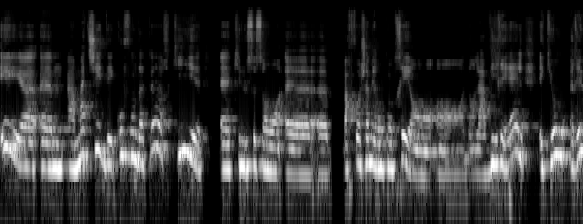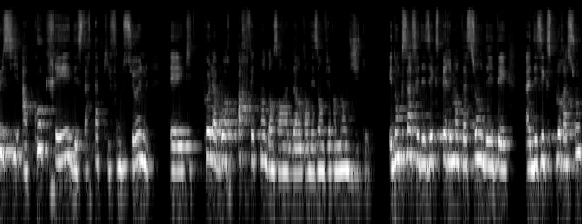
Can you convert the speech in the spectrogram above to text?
et à matcher des cofondateurs qui qui ne se sont parfois jamais rencontrés en, en, dans la vie réelle et qui ont réussi à co-créer des startups qui fonctionnent et qui collaborent parfaitement dans, un, dans, dans des environnements digitaux. Et donc ça, c'est des expérimentations, des, euh, explorations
